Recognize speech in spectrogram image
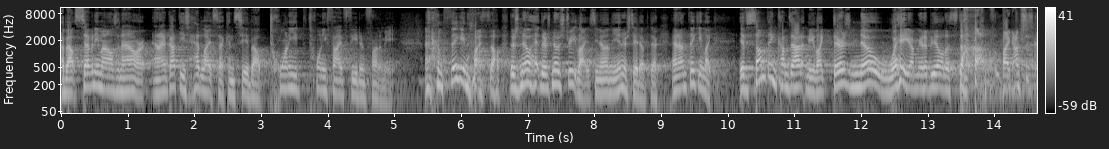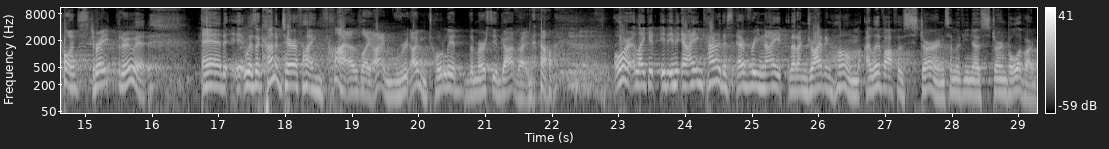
about 70 miles an hour, and I've got these headlights that can see about 20, 25 feet in front of me. And I'm thinking to myself, there's no, there's no street lights, you know, on the interstate up there. And I'm thinking, like, if something comes out at me, like, there's no way I'm going to be able to stop. like, I'm just going straight through it. And it was a kind of terrifying thought. I was like, I'm, re- I'm totally at the mercy of God right now. or, like, it, it, it, I encounter this every night that I'm driving home. I live off of Stern. Some of you know Stern Boulevard.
